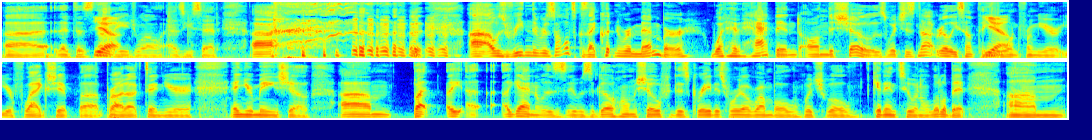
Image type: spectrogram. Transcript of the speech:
Uh, that does not Yeah. age well, as you said. Uh, uh, I was reading the results because I couldn't remember what had happened on the shows, which is not really something Yeah. you want from your your flagship uh, product and your and your main show. Um, but uh, again, it was it was a go home show for this greatest Royal Rumble, which we'll get into in a little bit. Um,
